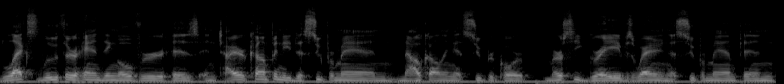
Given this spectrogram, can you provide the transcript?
Lex Luthor handing over his entire company to Superman, now calling it Supercorp. Mercy Graves wearing a Superman pin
